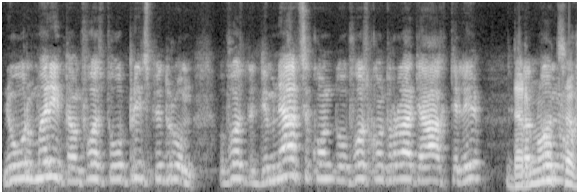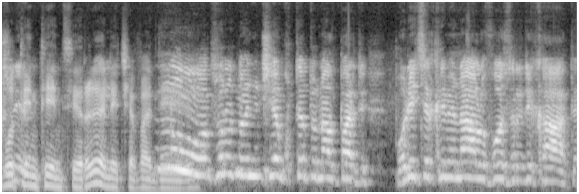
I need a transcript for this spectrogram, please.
ne-au urmărit, am fost opriți pe drum. A fost, dimineața au fost controlate actele. Dar nu ați avut intenții rele, ceva de... Nu, absolut, noi nici cu totul în alt parte. Poliția criminală a fost ridicată,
